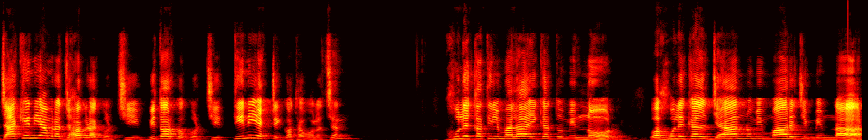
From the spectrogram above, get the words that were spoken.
যাকে নিয়ে আমরা ঝগড়া করছি, বিতর্ক করছি, তিনি একটি কথা বলেছেন খুলে কাতিল মালা ইকাতু মিন নোর, ওয়া খুলিকাল জান মিন মারজ মিন নার,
